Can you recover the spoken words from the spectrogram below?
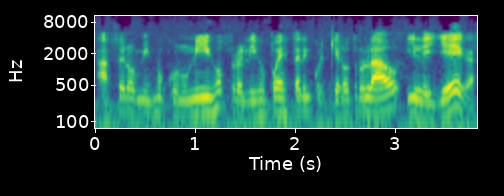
hace lo mismo con un hijo, pero el hijo puede estar en cualquier otro lado y le llega.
